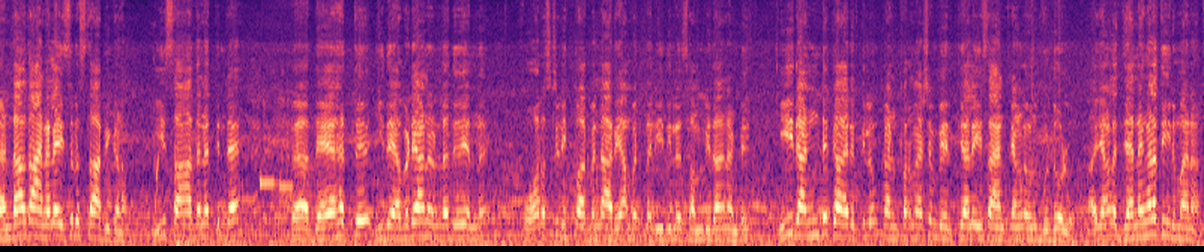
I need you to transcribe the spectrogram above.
രണ്ടാമത് അനലൈസർ സ്ഥാപിക്കണം. ഈ സാധനത്തിന്റെ ഏഹ്, ദേഹത്ത് ഇത് എവിടെയാണ് ഉള്ളത് എന്ന് ഫോറസ്റ്റ് ഡിപ്പാർട്ട്മെന്റ് അറിയാൻ പറ്റുന്ന രീതിയിൽ സംവിധാനമുണ്ട്. ഈ രണ്ട് കാര്യത്തിലും കൺഫർമേഷൻ വരുത്തിയാലേ ഈ സാധനത്തിന് ഞങ്ങൾ വിടുള്ളൂ. അത് ഞങ്ങളെ ജനങ്ങളെ തീരുമാനമാണ്.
